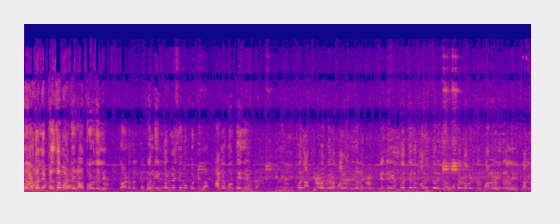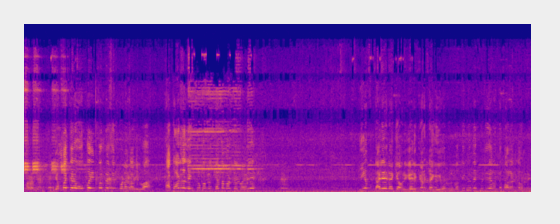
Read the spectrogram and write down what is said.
ತೋಟದಲ್ಲಿ ಕೆಲಸ ಮಾಡ್ತೀರಾ ತೋಟದಲ್ಲಿ? ತೋಟದಲ್ಲಿ ಒಂದು ಇನ್ಫಾರ್ಮೇಶನ್ ಕೊಟ್ಟಿಲ್ಲ. ಆನೆ ಬರ್ತಾ ಇದೆ ಅಂತ. ಇಲ್ಲಿ ಇಪ್ಪತ್ತು ಹತ್ತು ಇಪ್ಪತ್ತು ಜನ ಫಾರೆಸ್ಟ್ ಇದ್ದಾರೆ ನಿನ್ನೆ ಎಂಬತ್ತು ಜನ ಫಾರೆಸ್ಟ್ ಅವರು ಇದ್ದಾರೆ ಊಟ ತಗೊಂಡಿದ್ದಾರೆ ಫಾರೆಸ್ಟ್ ಇದರಲ್ಲಿ ಮಾಡೋದು ಎಂಬತ್ತು ಜನ ಒಬ್ಬ ಇನ್ಫಾರ್ಮೇಶನ್ ಕೊಡೋಕ್ಕಾಗಿಲ್ವಾ? ಆ ತೋಟದಲ್ಲಿ ಹೆಂಗರು ಮಕ್ಕಳು ಕೆಲಸ ಮಾಡ್ತಾ ಇಲ್ವಾ ಹೇಳಿ? ಡಿ ಎಫ್ ಗಾಡಿ ಹಾಕಿ ಅವ್ರಿಗೆ ಹೇಳಿ ಕರೆಕ್ಟಾಗಿ ಇವ್ರು ಮತ್ತೆ ಇನ್ನೊಂದಕ್ಕೆ ಅಂತ ಫಾರೆಸ್ಟ್ ಅವ್ರಿಗೆ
